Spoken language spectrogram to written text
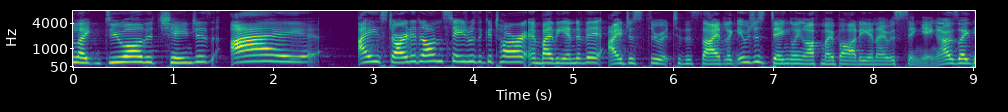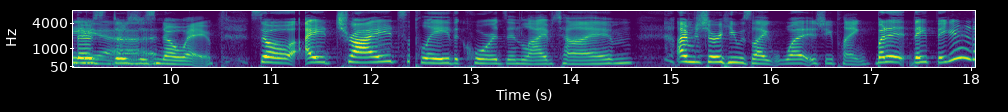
like do all the changes, I I started on stage with a guitar and by the end of it I just threw it to the side. Like it was just dangling off my body and I was singing. I was like there's there's just no way. So I tried to play the chords in live time. I'm sure he was like, "What is she playing?" But it, they figured it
